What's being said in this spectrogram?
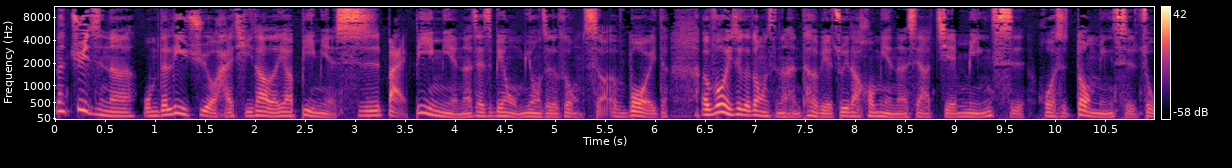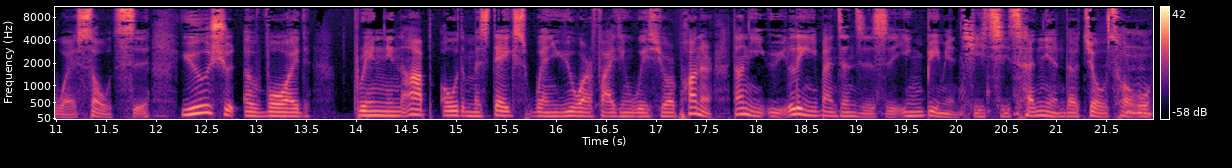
那句子呢，我们的例句哦还提到了要避免失败，避免呢，在这边我们用这个动词、avoid。avoid 这个动词呢很特别，注意到后面呢是要接名词或是动名词作为受词。You should avoid bringing up old mistakes when you are fighting with your partner。当你与另一半争执时，应避免提起陈年的旧错误。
